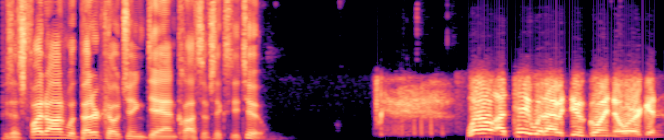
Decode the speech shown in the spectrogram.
Because fight on with better coaching, Dan, class of 62. Well, I'll tell you what I would do going to Oregon.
